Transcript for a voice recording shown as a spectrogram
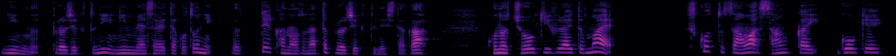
任務、プロジェクトに任命されたことによって可能となったプロジェクトでしたが、この長期フライト前、スコットさんは3回、合計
